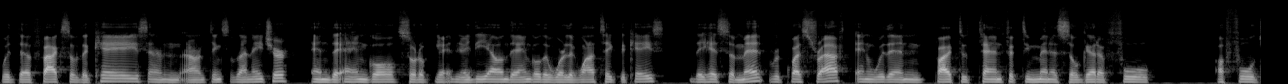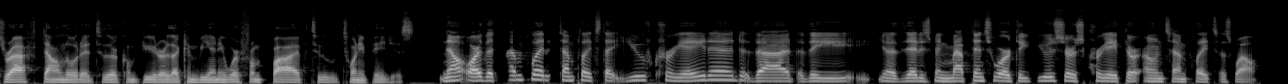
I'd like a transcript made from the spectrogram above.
with the facts of the case and uh, things of that nature, and the angle, sort of the idea on the angle that where they want to take the case, they hit submit, request draft, and within five to 10, 15 minutes, they'll get a full a full draft downloaded to their computer that can be anywhere from five to 20 pages. Now, are the template templates that you've created that the you know the data is being mapped into, or do users create their own templates as well?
